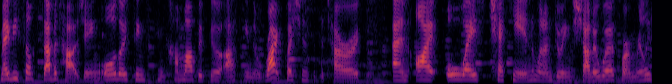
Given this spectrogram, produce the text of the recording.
maybe self sabotaging. All those things can come up if you're asking the right questions with the tarot. And I always check in when I'm doing shadow work or I'm really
